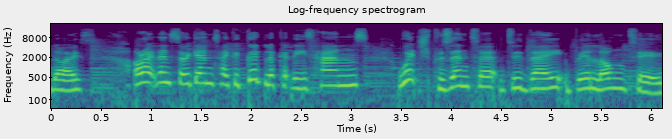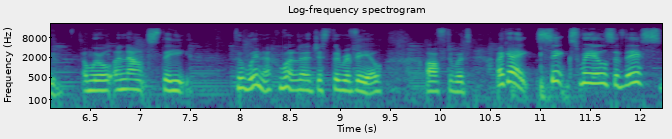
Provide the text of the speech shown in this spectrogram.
nice. All right then, so again, take a good look at these hands. Which presenter do they belong to? And we'll announce the, the winner, well, just the reveal afterwards. Okay, six reels of this.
